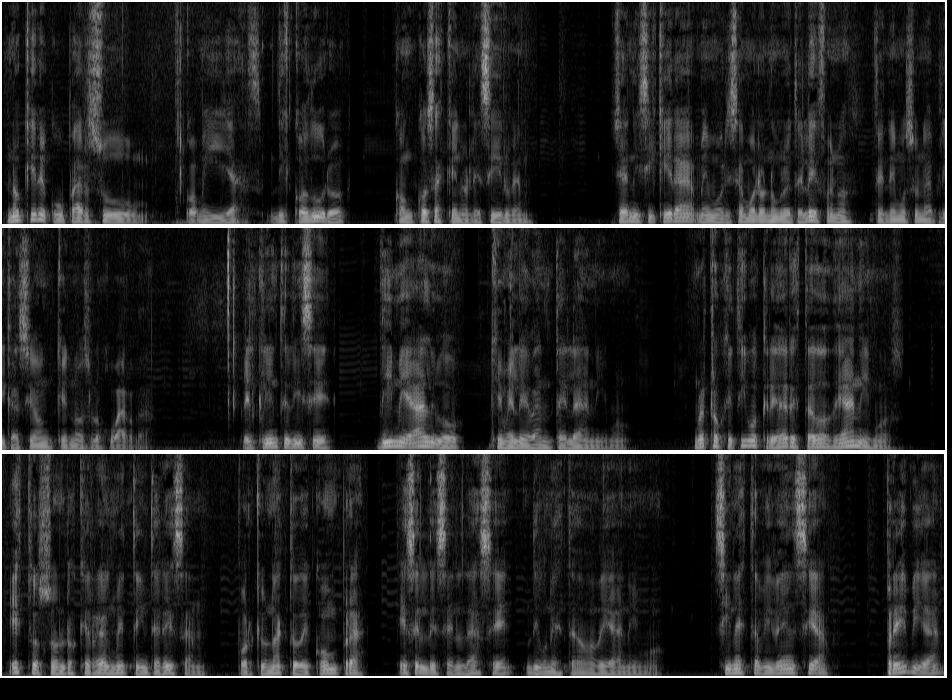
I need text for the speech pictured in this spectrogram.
No quiere ocupar su, comillas, disco duro con cosas que no le sirven. Ya ni siquiera memorizamos los números de teléfono, tenemos una aplicación que nos los guarda. El cliente dice, dime algo que me levante el ánimo. Nuestro objetivo es crear estados de ánimos. Estos son los que realmente interesan, porque un acto de compra es el desenlace de un estado de ánimo. Sin esta vivencia previa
